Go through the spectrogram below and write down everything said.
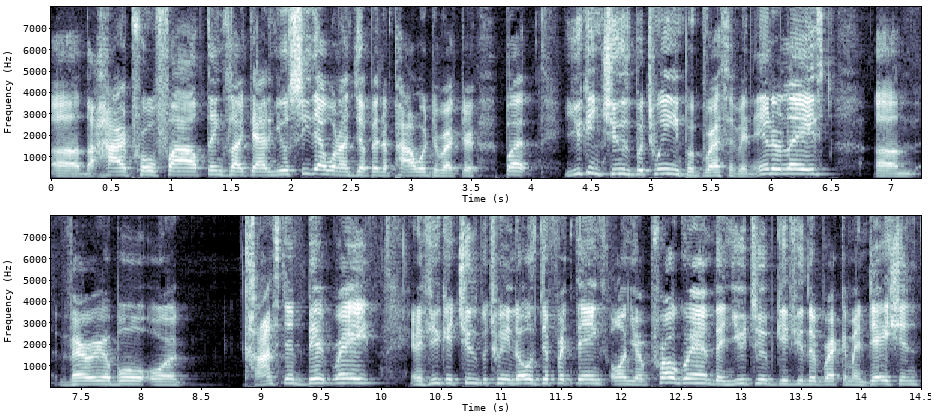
uh, the high profile, things like that. And you'll see that when I jump into Power Director. But you can choose between progressive and interlaced, um, variable or constant bit rate. And if you can choose between those different things on your program, then YouTube gives you the recommendation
